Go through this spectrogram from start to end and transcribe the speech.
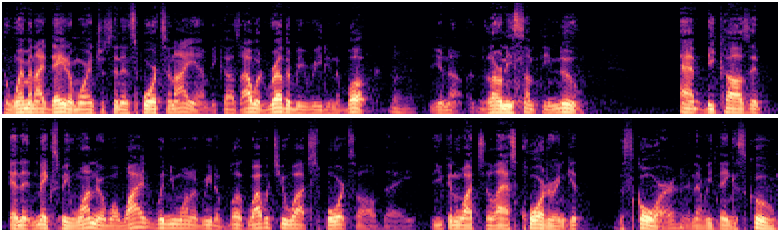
the women I date are more interested in sports than I am because I would rather be reading a book, mm-hmm. you know, learning something new. And because it and it makes me wonder well why wouldn't you want to read a book? Why would you watch sports all day? You can watch the last quarter and get the score and everything is cool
